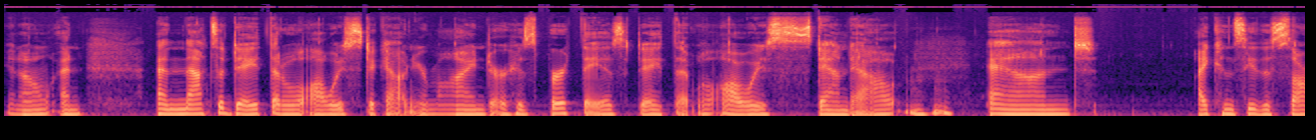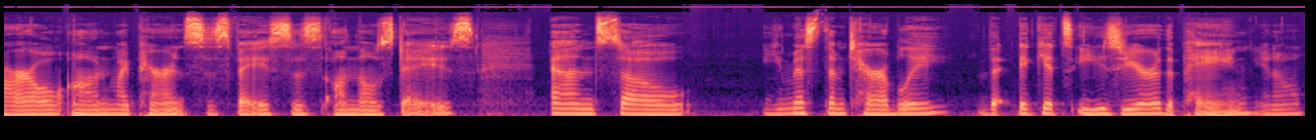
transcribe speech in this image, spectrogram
you know, and, and that's a date that will always stick out in your mind, or his birthday is a date that will always stand out. Mm-hmm. And I can see the sorrow on my parents' faces on those days. And so you miss them terribly. The, it gets easier, the pain, you know.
